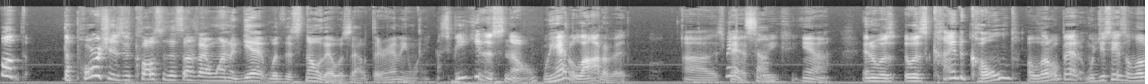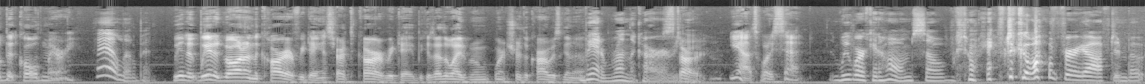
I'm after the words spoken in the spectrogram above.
Well, the porch is as close to the sun as I want to get with the snow that was out there anyway. Speaking of snow, we had a lot of it uh, this We had past some. week. Yeah, and it was it was kind of cold a little bit. Would you say it's a little bit cold, Mary? Yeah, a little bit. We had to, we had to go out in the car every day and start the car every day because otherwise we weren't sure the car was going to. We to had to run the car every day. start. Yeah, that's what I said. We work at home, so we don't have to go out very often. But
